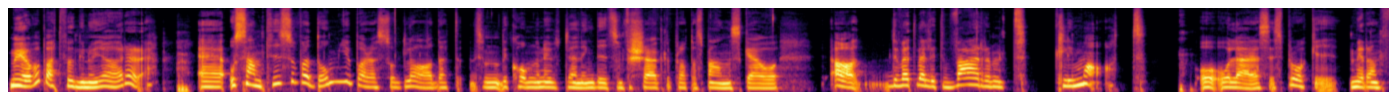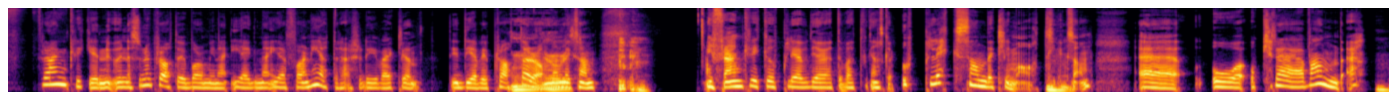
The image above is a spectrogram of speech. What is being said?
Men jag var bara tvungen att göra det. Eh, och samtidigt så var de ju bara så glada att liksom, det kom en utlänning dit som försökte prata spanska. Och, ja, det var ett väldigt varmt klimat att, att lära sig språk i. Medan Frankrike, nu, så nu pratar jag bara om mina egna erfarenheter här, så det är verkligen det, är det vi pratar Mm, om. Men liksom, I Frankrike upplevde jag att det var ett ganska uppläxande klimat. Mhm. Liksom. Eh, och, och krävande. Mm.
